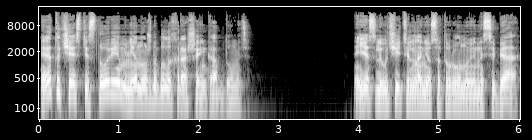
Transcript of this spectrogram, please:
Эту часть истории мне нужно было хорошенько обдумать. Если учитель нанес эту руну и на себя,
